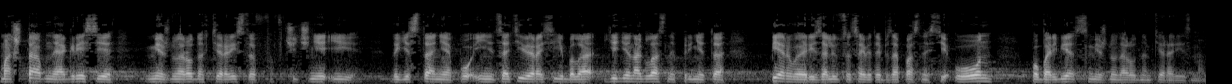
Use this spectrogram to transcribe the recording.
масштабной агрессии международных террористов в Чечне и Дагестане, по инициативе России была единогласно принята первая резолюция Совета Безопасности ООН по борьбе с международным терроризмом.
